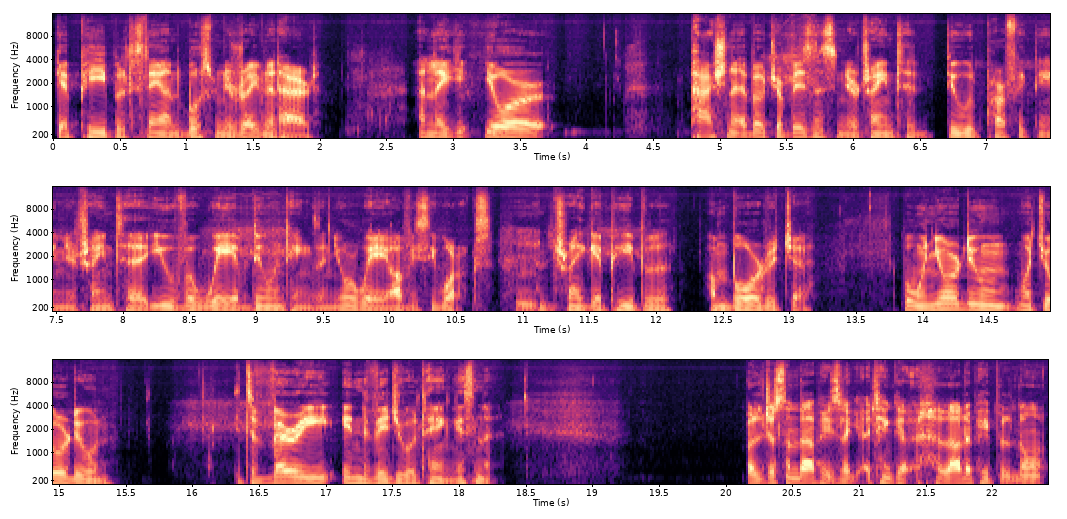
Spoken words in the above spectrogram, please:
get people to stay on the bus when you're driving it hard, and like you're passionate about your business and you're trying to do it perfectly, and you're trying to you have a way of doing things, and your way obviously works, mm. and try to get people on board with you. But when you're doing what you're doing, it's a very individual thing, isn't it? Well, just on that piece, like I think a, lot of people don't.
